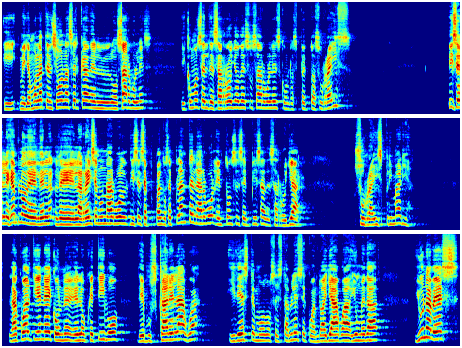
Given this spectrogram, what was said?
y me llamó la atención acerca de los árboles y cómo es el desarrollo de esos árboles con respecto a su raíz. Dice el ejemplo de, la, raíz en un árbol, dice, cuando se planta el árbol, entonces se empieza a desarrollar su raíz primaria, la cual tiene con el objetivo de buscar el agua y de este modo se establece cuando hay agua y humedad. Y una vez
